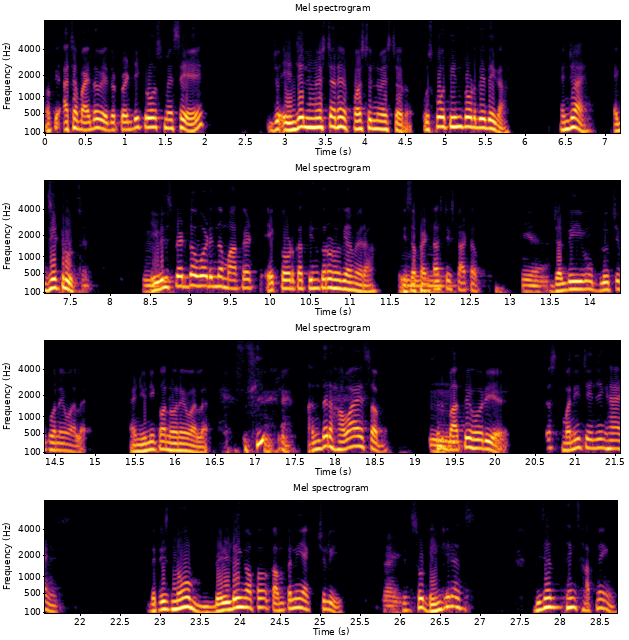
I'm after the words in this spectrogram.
okay अच्छा by the way the 20 crore में से जो एंजल इन्वेस्टर है फ़र्स्ट इन्वेस्टर उसको तीन करोड़ दे देगा. Enjoy exit route he will spread the word in the market एक करोड़ का तीन करोड़ हो गया मेरा. इज़ अ फैंटास्टिक स्टार्टअप जल्दी वो ब्लू चिप होने वाला है एंड यूनिकॉर्न होने वाला है। अंदर हवा है सब सिर्फ़ hmm. बातें हो रही है। Just money changing hands there is no building of a company actually it's so dangerous these are things happening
